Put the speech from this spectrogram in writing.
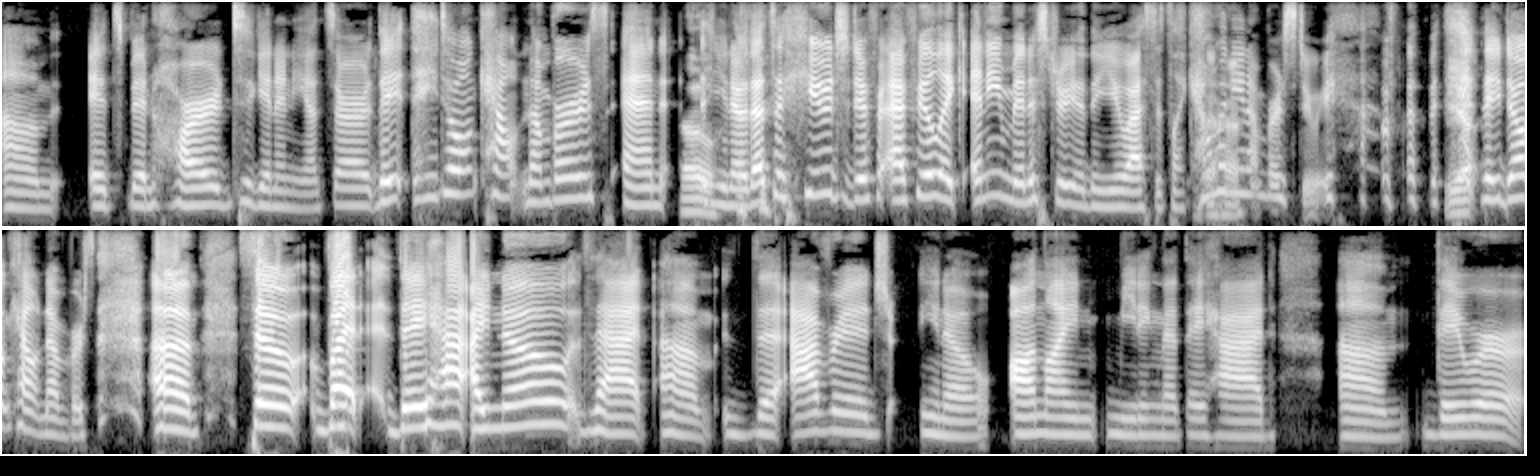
Um, it's been hard to get an answer. They they don't count numbers, and oh. you know that's a huge difference. I feel like any ministry in the U.S. It's like how uh-huh. many numbers do we have? yeah, they don't count numbers. Um, so, but they have. I know that um, the average, you know, online meeting that they had, um, they were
